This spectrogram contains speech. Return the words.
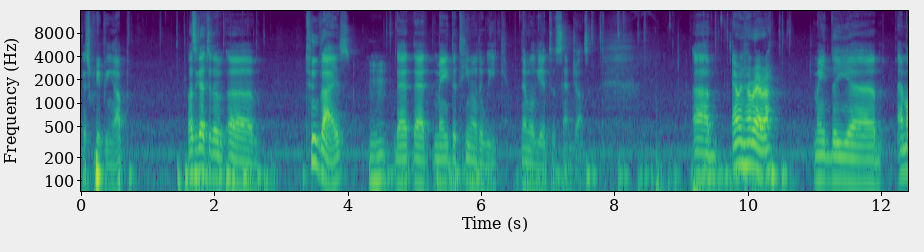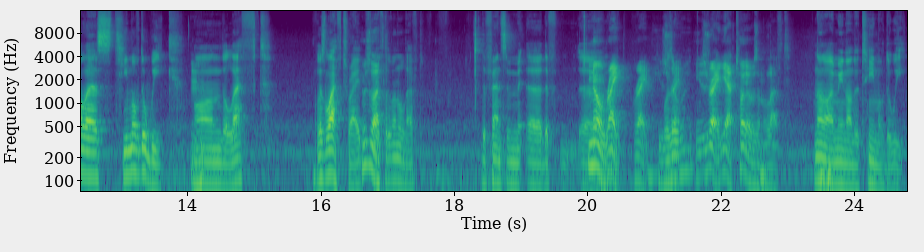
is creeping up. Let's get to the uh, two guys Mm-hmm. that that made the team of the week. Then we'll get into Sam Johnson. Um, Aaron Herrera made the uh, MLS team of the week on the left. It was left, right? Mm-hmm. Who's left? The one on the left. Defensive. Uh, def- uh, No, right, right. He was, Was right. right? He was right. Yeah, Toia was on the left. No, no, I mean on the team of the week.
